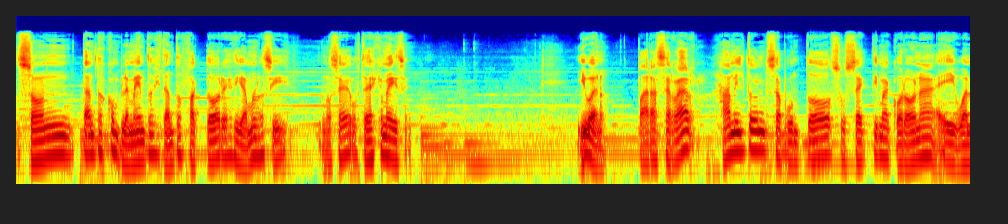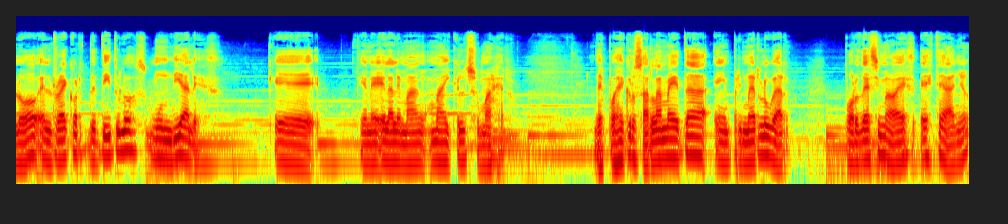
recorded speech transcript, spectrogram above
Son tantos complementos y tantos factores, digámoslo así. No sé, ustedes qué me dicen. Y bueno, para cerrar, Hamilton se apuntó su séptima corona e igualó el récord de títulos mundiales que tiene el alemán Michael Schumacher. Después de cruzar la meta en primer lugar por décima vez este año,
